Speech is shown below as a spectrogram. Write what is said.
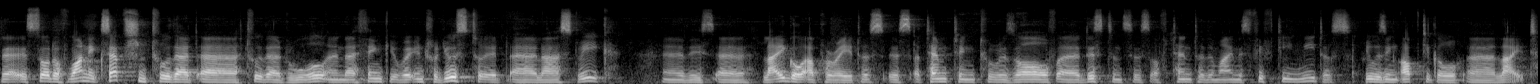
There is sort of one exception to that, uh, to that rule, and I think you were introduced to it uh, last week uh, these uh, LIGO apparatus is attempting to resolve uh, distances of 10 to the minus 15 meters using optical light.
